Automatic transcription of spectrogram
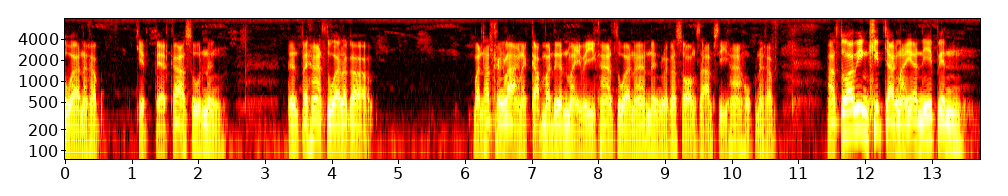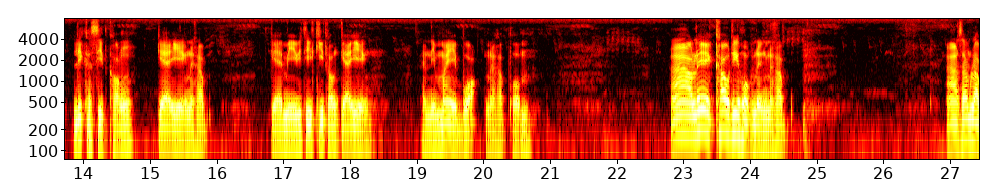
ตัวนะครับเจ็ดแปดเก้าศูนย์หนึ่งเดินไปห้าตัวแล้วก็ บรรทัดข้างล่างนะกลับมาเดินใหม่ไปอีกห้าตัวนะหนึ่งแล้วก็สองสามสี่ห้าหกนะครับตัววิ่งคิดจากไหนอันนี้เป็นลิขสิทธิ์ของแกเองนะครับ แกมีวิธีคิดของแกเอง อันนี้ไม่บอกนะครับผมอ้าวเลขเข้าที่หกหนึ่งนะครับอ่าสำหรับ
